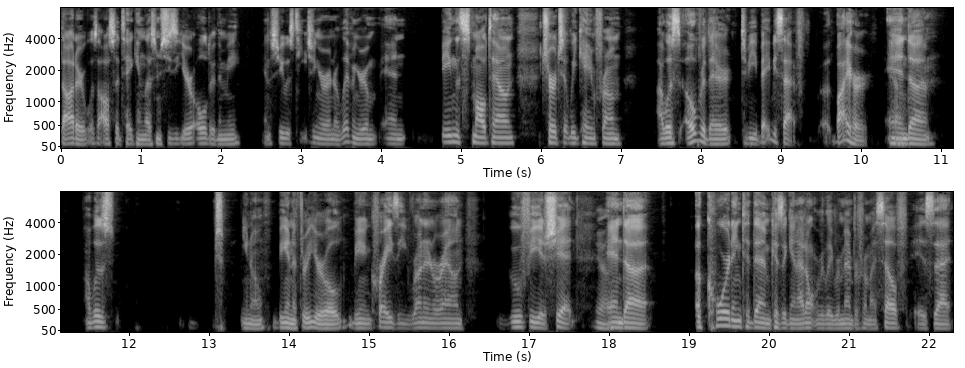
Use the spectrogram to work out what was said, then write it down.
daughter was also taking lessons. She's a year older than me, and she was teaching her in her living room. And being the small town church that we came from, I was over there to be babysat by her, Yeah. and uh, I was, you know, being a three year old, being crazy, running around, goofy as shit. yeah. And uh, according to them, because again, I don't really remember for myself, is that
